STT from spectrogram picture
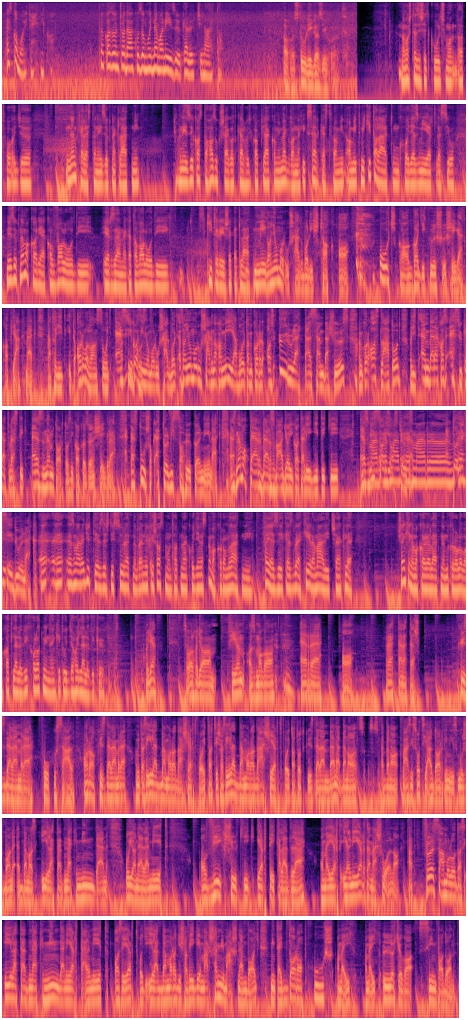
Ez komoly technika. Csak azon csodálkozom, hogy nem a nézők előtt csinálta. Ahhoz túl igazi volt. Na most ez is egy kulcsmondat, hogy nem kell ezt a nézőknek látni, a nézők azt a hazugságot kell, hogy kapják, ami megvan nekik szerkesztve, amit, mi kitaláltunk, hogy ez miért lesz jó. A nézők nem akarják a valódi érzelmeket, a valódi kitöréseket látni. Még a nyomorúságból is csak a ócska, gagyi külsőséget kapják meg. Tehát, hogy itt, itt arról van szó, hogy ez igazi nyomorúság volt. Ez a nyomorúságnak a mélye volt, amikor az őrülettel szembesülsz, amikor azt látod, hogy itt emberek az eszüket vesztik. Ez nem tartozik a közönségre. Ez túl sok, ettől visszahőkölnének. Ez nem a perverz vágyaikat elégíti ki. Ez, ez már, ez már, ez már ettől egy, megszédülnek. E, e, ez már együttérzést is szülhetne bennük, és azt mondhatnák, hogy én ezt nem akarom látni. Fejezzék ezt be, kérem állítsák le. Senki nem akarja látni, amikor a lovakat lelövik, holott mindenki tudja, hogy lelövik őket. Ugye? Szóval, hogy a film az maga erre a rettenetes küzdelemre fókuszál, arra a küzdelemre, amit az életben maradásért folytatsz, és az életben maradásért folytatott küzdelemben, ebben a, ebben a kvázi szociáldarvinizmusban, ebben az életednek minden olyan elemét a végsőkig értékeled le, amelyért élni érdemes volna. Tehát fölszámolod az életednek minden értelmét azért, hogy életben maradj, és a végén már semmi más nem vagy, mint egy darab hús, amelyik, amelyik lötyög a színpadon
